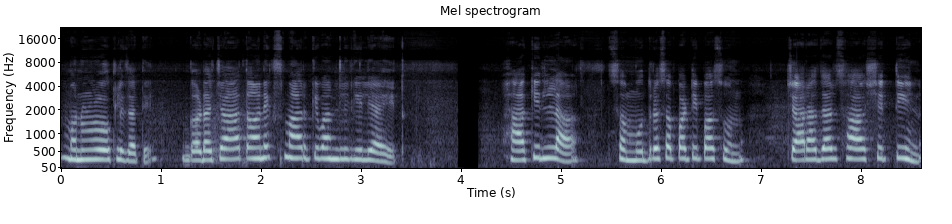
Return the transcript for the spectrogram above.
म्हणून ओळखले जाते. गडाच्या आत अनेक स्मारके बांधली गेली आहेत. हा किल्ला समुद्रसपाटीपासून चार हजार सहाशे तीन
